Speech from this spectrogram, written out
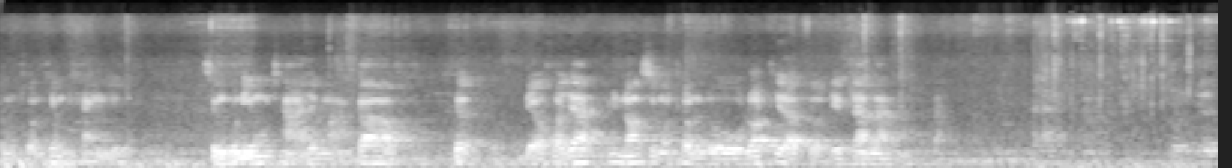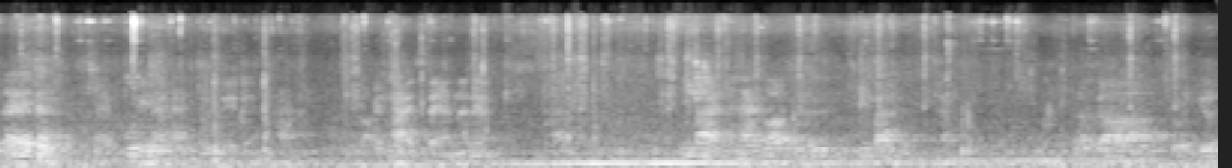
ชุมชนเข้มแข็งอยู่ ซึ่งคุณนิ้วชาจะมาก็เดี๋ยวขออนุญาตพี่น้องสื่อมวลชนดูรถที่เราตรวจยึดด้านล่างครับตรวจยึดได้จากสายปุ้ยนะฮะเป็นหลายแสนนะเนี่ยที่บ้านนะฮะก็ซื้อที่บ้านครับแล้วก็ตรวจยึด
